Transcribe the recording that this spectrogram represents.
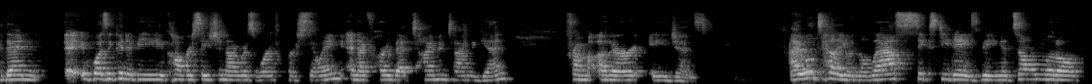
then it wasn't going to be a conversation I was worth pursuing. And I've heard that time and time again from other agents. I will tell you, in the last 60 days, being its own little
